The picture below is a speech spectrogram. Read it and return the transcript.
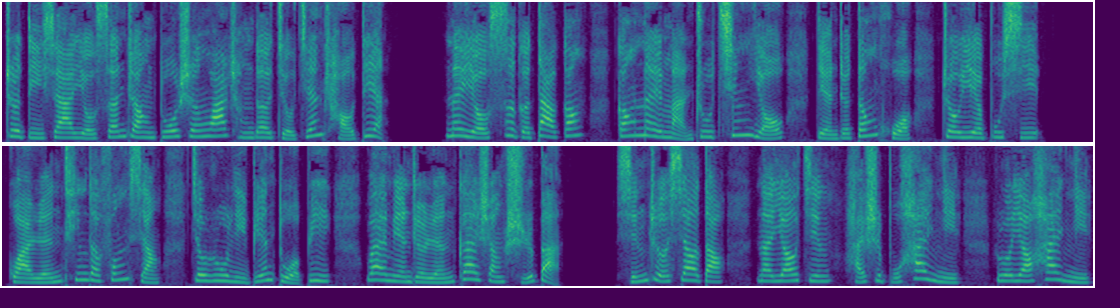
这底下有三丈多深挖成的九间朝殿，内有四个大缸，缸内满注清油，点着灯火，昼夜不息。寡人听得风响，就入里边躲避，外面这人盖上石板。行者笑道：“那妖精还是不害你，若要害你，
